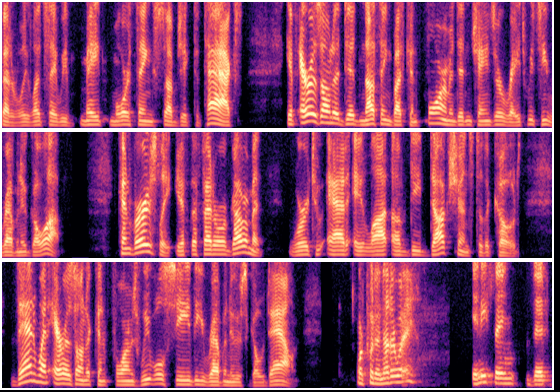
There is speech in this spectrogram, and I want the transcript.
federally, let's say we've made more things subject to tax, if Arizona did nothing but conform and didn't change their rates, we'd see revenue go up. Conversely, if the federal government were to add a lot of deductions to the code, then when Arizona conforms, we will see the revenues go down. Or put another way, anything that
